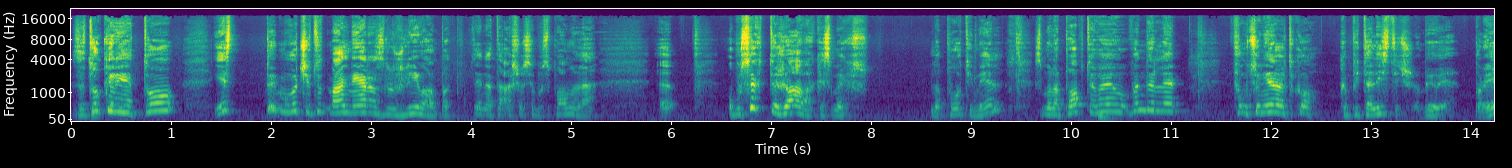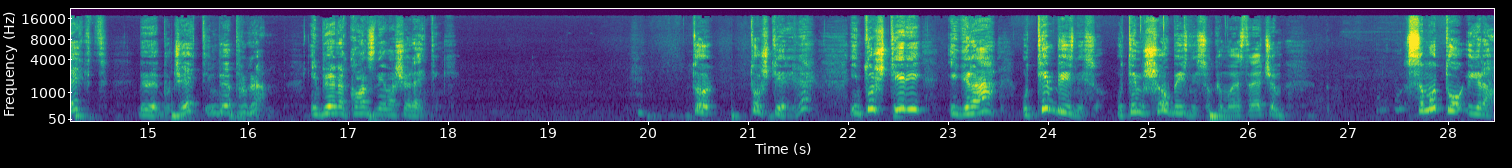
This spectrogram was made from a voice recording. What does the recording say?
Zato, ker je to, jaz, to je mogoče tudi malo nerazložljivo, ampak zdaj Nataša se bo spomnila. Eh, ob vseh težavah, ki smo jih na poti imeli, smo na Pop TV-ju vendarle funkcionirali tako, kapitalistično. Bil je projekt, bil je budžet in bil je program. In bil je na koncu dneva še rejting. To, to štiri. Ne? In to štiri igra v tem biznisu, v tem šov biznisu, ki mu jaz rečem, samo to igra.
